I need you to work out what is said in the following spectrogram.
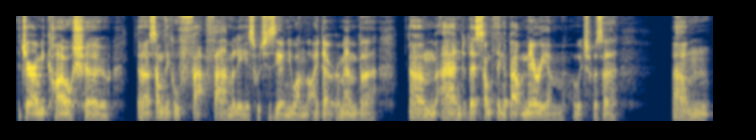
The Jeremy Kyle Show, uh, something called Fat Families, which is the only one that I don't remember. Um, and there's something about Miriam, which was a um,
